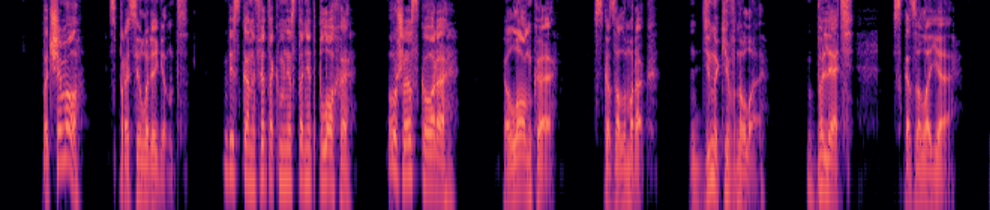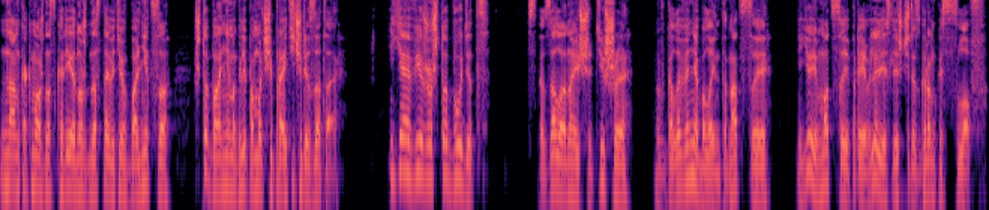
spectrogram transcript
«Почему?» — спросил регент. «Без конфеток мне станет плохо. Уже скоро». «Ломка», — сказал мрак. Дина кивнула. Блять, сказала я. «Нам как можно скорее нужно доставить её в больницу, чтобы они могли помочь ей пройти через это». «Я вижу, что будет», — сказала она ещё тише. В голове не было интонации, её эмоции проявлялись лишь через громкость слов.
